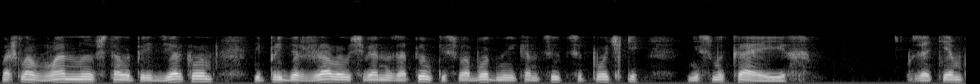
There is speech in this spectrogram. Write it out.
Вошла в ванную, встала перед зеркалом и придержала у себя на затылке свободные концы цепочки, не смыкая их. Затем,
